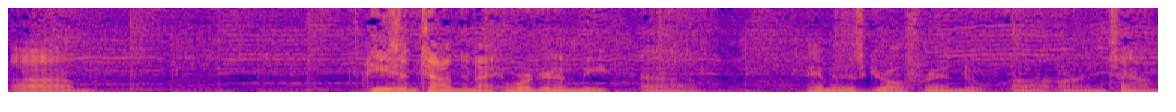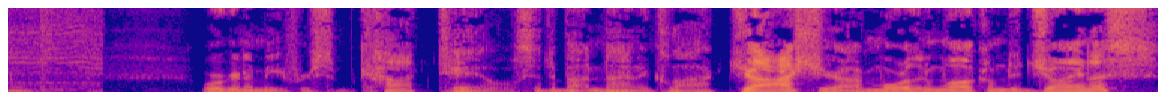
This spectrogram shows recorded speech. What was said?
Um, he's in town tonight, and we're going to meet. Uh, him and his girlfriend uh, are in town. We're going to meet for some cocktails at about nine o'clock. Josh, you're more than welcome to join us.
